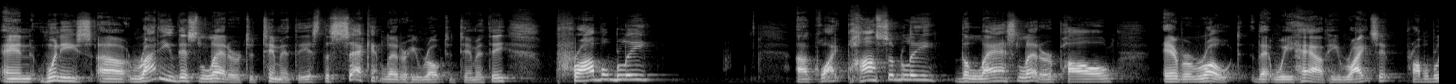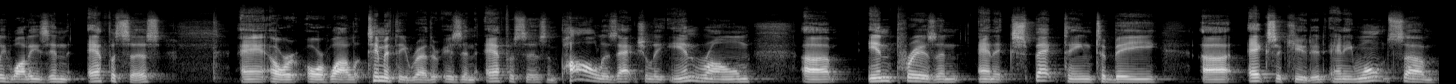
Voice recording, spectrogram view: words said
And when he's uh, writing this letter to Timothy, it's the second letter he wrote to Timothy, probably uh, quite possibly the last letter Paul ever wrote that we have. He writes it probably while he's in Ephesus, and, or, or while Timothy, rather, is in Ephesus. And Paul is actually in Rome, uh, in prison, and expecting to be uh, executed. And he wants. Um,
